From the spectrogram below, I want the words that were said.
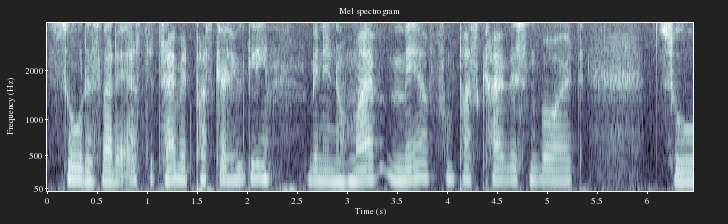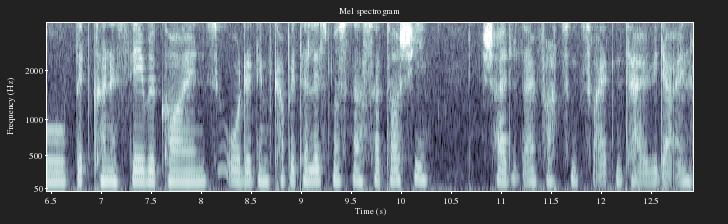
So, das war der erste Teil mit Pascal Hügli. Wenn ihr noch mal mehr von Pascal wissen wollt, zu Bitcoin und Stablecoins oder dem Kapitalismus nach Satoshi, schaltet einfach zum zweiten Teil wieder ein.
